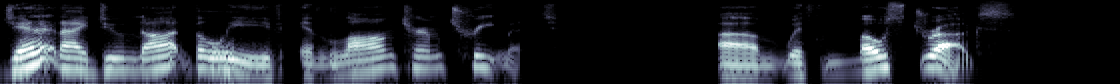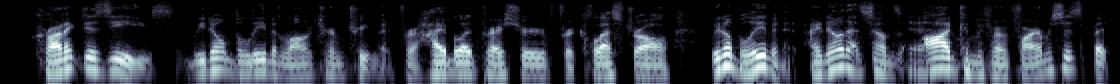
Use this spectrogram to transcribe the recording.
janet and i do not believe in long-term treatment um, with most drugs chronic disease we don't believe in long-term treatment for high blood pressure for cholesterol we don't believe in it i know that sounds yeah. odd coming from a pharmacist but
